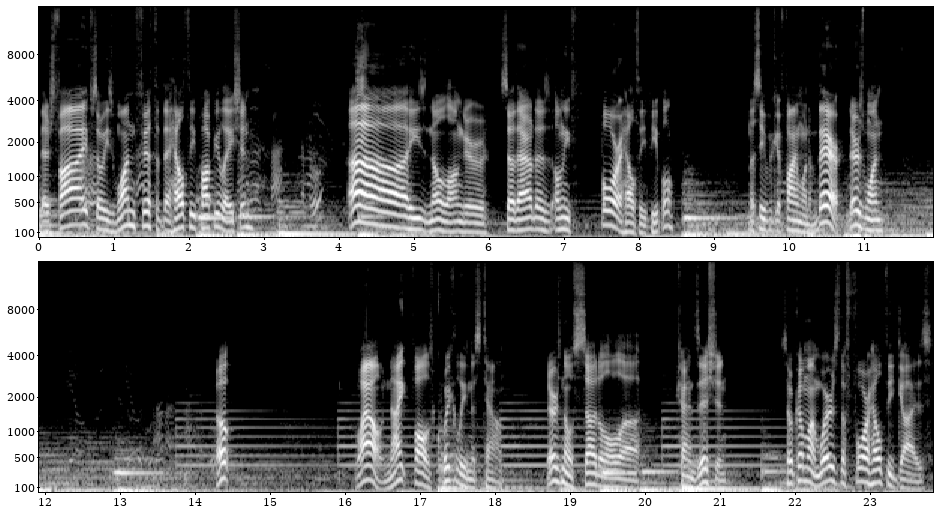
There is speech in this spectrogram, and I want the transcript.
There's five, so he's one fifth of the healthy population. Ah, he's no longer. So there, there's only four healthy people. Let's see if we can find one of them. There, there's one. Oh. Wow, night falls quickly in this town. There's no subtle uh, transition. So come on, where's the four healthy guys?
